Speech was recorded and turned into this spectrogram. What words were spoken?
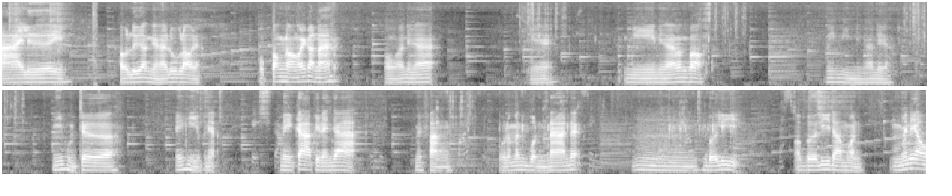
ตายเลย เอาเรื่องอย่างนะลูกเราเนี่ยปกป้องน้องไว้ก่อนนะผมว่าเนื้อโอเคมีเนื้อบ้างเปล่าไม่มีเนื้อเลยอะนี่ผมเจอไอ้หีบเนี่ย เมกาปิเรนยาไม่ฟังโอ้แล้วมันบ่นนานด้วย อืมเบอร์รี่เอาเบอร์รี่ดำก่อน ไม่ได้เอา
